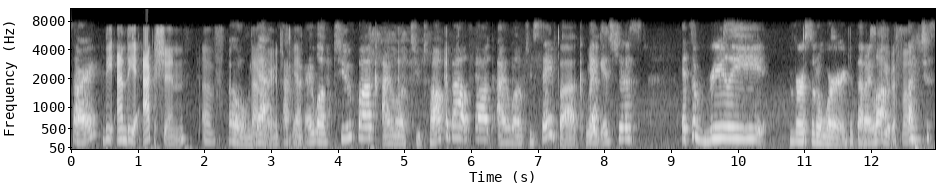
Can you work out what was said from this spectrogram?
Sorry. The and the action of Oh That yeah, word, exactly. yeah. Like I love to fuck. I love to talk about fuck. I love to say fuck. Like it's just, it's a really versatile word that I love. beautiful. I just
